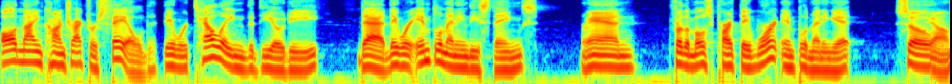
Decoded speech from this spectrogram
all nine contractors failed. They were telling the DoD that they were implementing these things, right. and for the most part, they weren't implementing it. So yeah.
